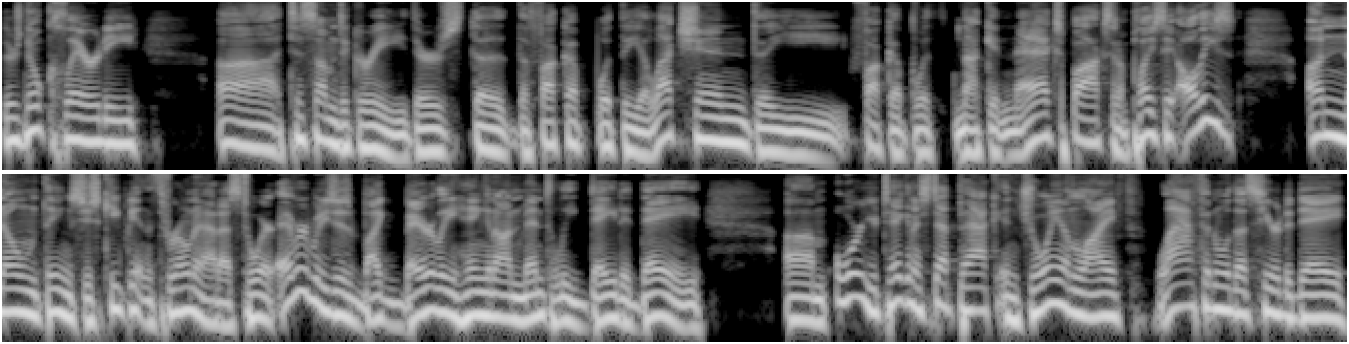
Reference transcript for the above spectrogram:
There's no clarity uh, to some degree. There's the the fuck up with the election, the fuck up with not getting an Xbox and a PlayStation. All these unknown things just keep getting thrown at us to where everybody's just like barely hanging on mentally day to day. Um, or you're taking a step back, enjoying life, laughing with us here today,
